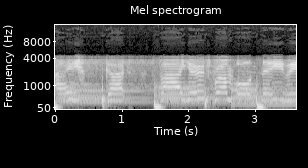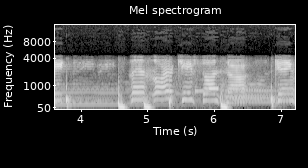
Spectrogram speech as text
I got fired from Old Navy. Landlord keeps on knocking.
